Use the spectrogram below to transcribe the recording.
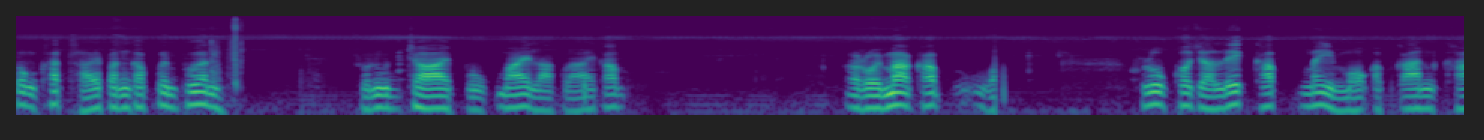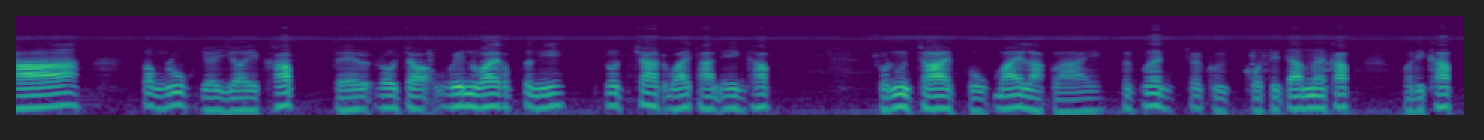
ต้องคัดสายพันธุ์ครับเพื่อนๆสวนคุณชายปลูกไม้หลากหลายครับ อร่อยมากครับ ลูกเขาจะเล็กครับ ไม่เหมาะกับการค้า ต้องลูกใหญ่ๆครับ แต่เราจะเว้นไว้ครับตัวนี้รสชาติไว้ทานเองครับสวนคุณชายปลูกไม้หลากหลาย เพื่อนๆช่วยกดติดตามด้วยครับสวัสดีครับ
